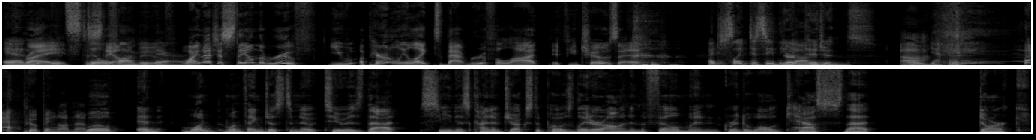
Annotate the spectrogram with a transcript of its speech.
and right, it's still foggy the there. Why not just stay on the roof? You apparently liked that roof a lot. If you chose it, I just like to see the young pigeons. Oh yeah, pooping on them. Well, and one one thing just to note too is that scene is kind of juxtaposed later on in the film when Grindelwald casts that dark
